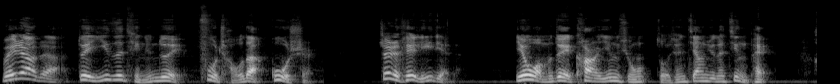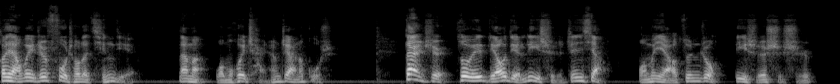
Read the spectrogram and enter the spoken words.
围绕着对乙子挺进队复仇的故事，这是可以理解的，因为我们对抗日英雄左权将军的敬佩和想为之复仇的情节，那么我们会产生这样的故事。但是作为了解历史的真相，我们也要尊重历史的史实。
